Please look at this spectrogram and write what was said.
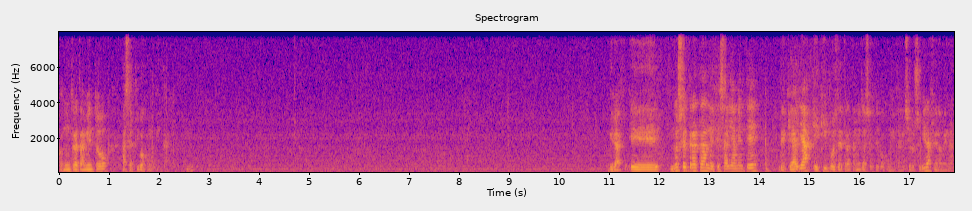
con un tratamiento asertivo común. Mirad, eh, no se trata necesariamente de que haya equipos de tratamiento asertivo comunitario, si los hubiera fenomenal,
